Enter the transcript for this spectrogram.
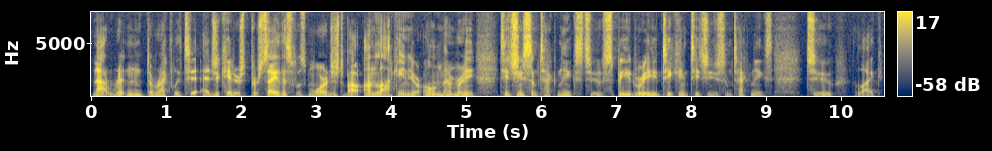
not written directly to educators per se. This was more just about unlocking your own memory, teaching you some techniques to speed read, teaching teaching you some techniques to like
